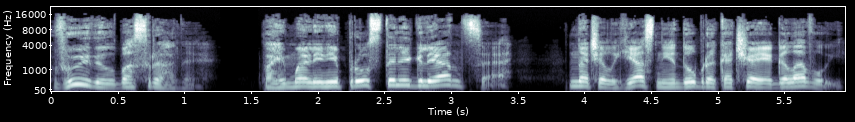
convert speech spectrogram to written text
«Выдал, басраны! Поймали не просто леглянца!» — начал я с недобро качая головой.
